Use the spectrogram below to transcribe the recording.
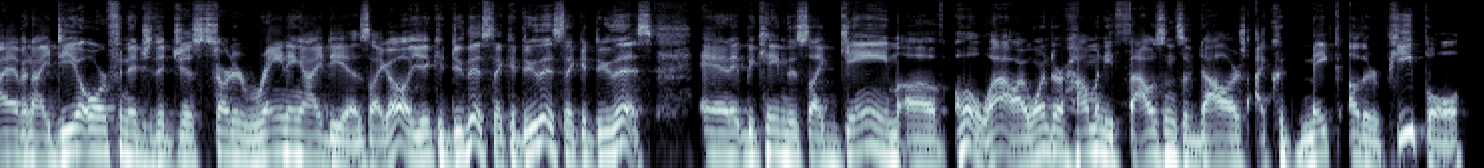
I have an idea orphanage that just started raining ideas like, oh, you could do this, they could do this, they could do this. And it became this like game of, oh, wow, I wonder how many thousands of dollars I could make other people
